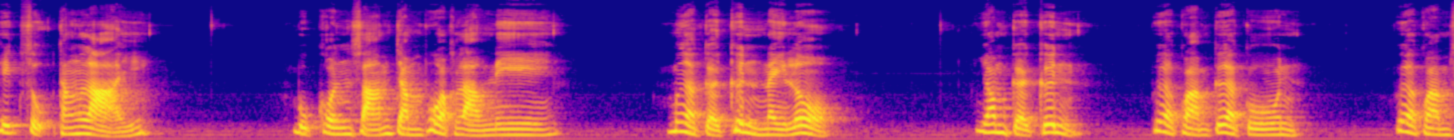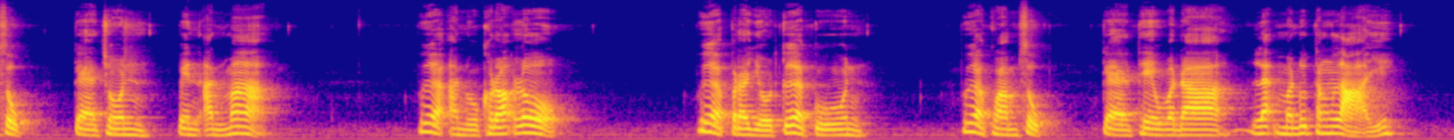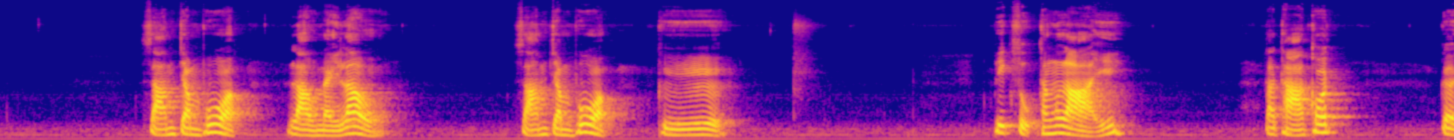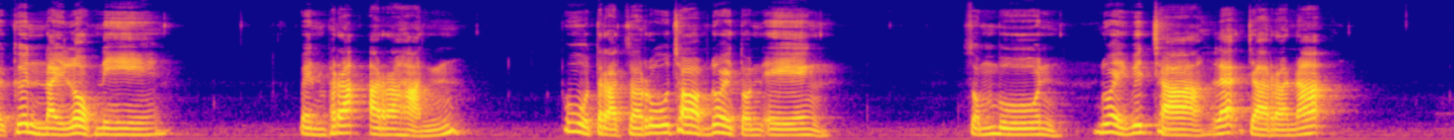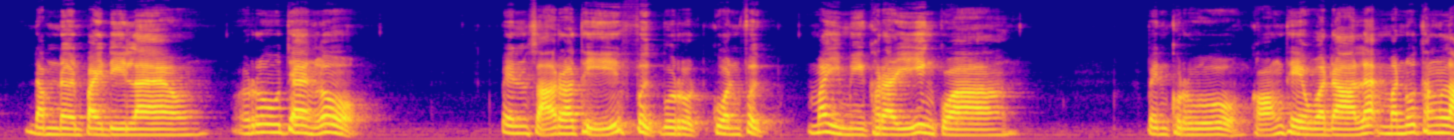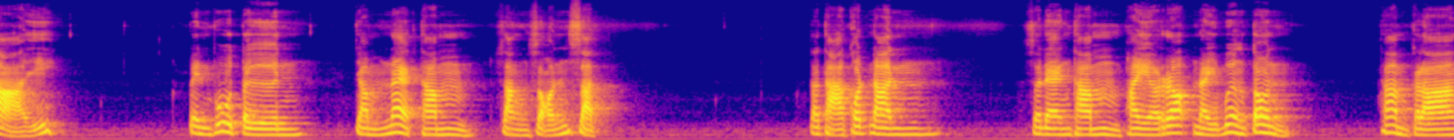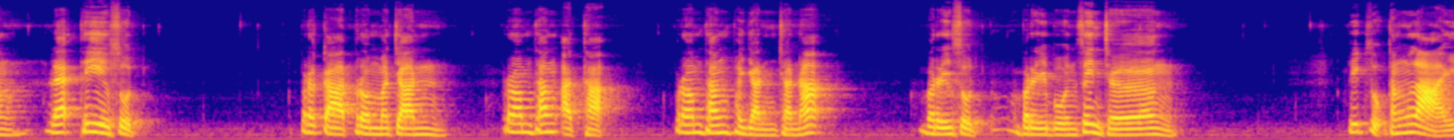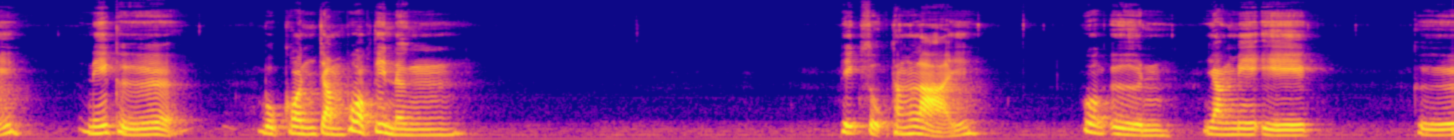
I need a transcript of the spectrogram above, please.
ภิกษุทั้งหลาย บุคคลสามจำพวกเหล่านี้ เมื่อเกิดขึ้นในโลก ย่อมเกิดขึ้น เพื่อความเกื้อกูล เพื่อความสุข แก่ชนเป็นอันมาก เพื่ออนุเคราะห์โลก เพื่อประโยชน์เกื้อกูล เพื่อความสุข แก่เทวดาและมนุษย์ทั้งหลาย สามจำพวกเหล่าไหนเล่าสามจำพวกคือ ภิกษุทั้งหลาย ตถาคต เกิดขึ้นในโลกนี้ เป็นพระอรหันต์ผู้ตรัสรู้ชอบด้วยตนเอง สมบูรณ์ด้วยวิชาและจารณะดำเนินไปดีแล้ว รู้แจ้งโลก เป็นสารถีฝึกบุรุษควรฝึกไม่มีใครยิ่งกว่า เป็นครูของเทวดาและมนุษย์ทั้งหลาย เป็นผู้ตื่นจำแนกธรรมสั่งสอนสัตว์ ตถาคตนั้นแสดงธรรมไพเราะในเบื้องต้น ท่ามกลางและที่สุด ประกาศพรหมจรรย์ พร้อมทั้งอัฏฐะพร้อมทั้งพยัญชนะ บริสุทธิ์บริบูรณ์สิ้นเชิง ภิกษุทั้งหลาย นี้คือบุคคลจำพวกที่หนึ่งภิกษุทั้งหลาย พวกอื่นยังมีอีก คือ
